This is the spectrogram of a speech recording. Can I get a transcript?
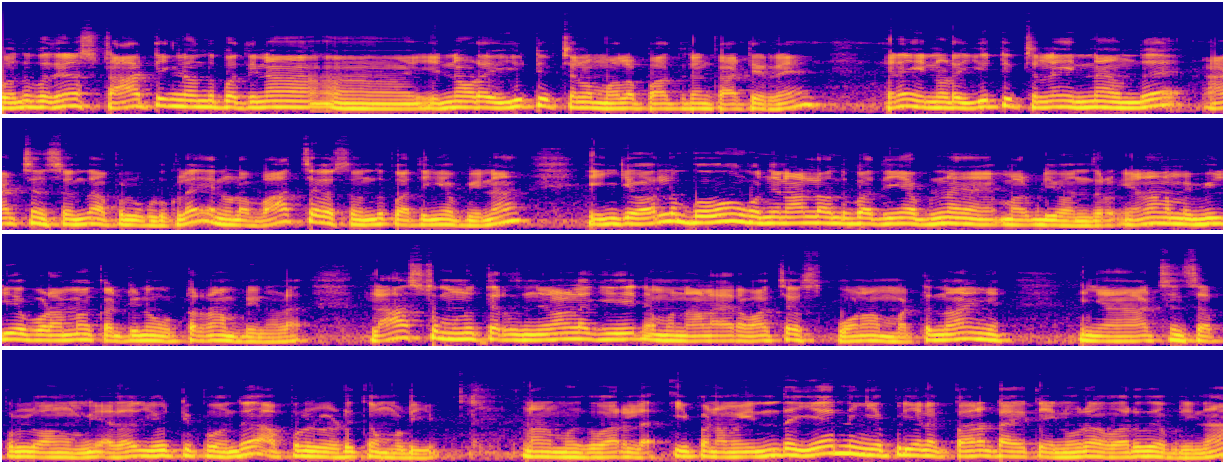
இப்போ வந்து பார்த்திங்கன்னா ஸ்டார்டிங்கில் வந்து பார்த்திங்கன்னா என்னோடய யூடியூப் சேனல் முதல்ல பார்த்துட்டு காட்டிடுறேன். ஏன்னா என்னோடய யூடியூப் சேனல் இன்னும் வந்து ஆட்சன்ஸ் வந்து அப்ரூவல் கொடுக்கல. என்னோடய வாட்சவர்ஸ் வந்து பார்த்திங்க அப்படின்னா இங்கே வரலும் போகும். கொஞ்ச நாளில் வந்து பார்த்திங்க அப்படின்னா மறுபடியும் வந்துடும் ஏன்னா நம்ம வீடியோ போடாமல் கண்டினியூ விட்டுறோம் அப்படின்னால. லாஸ்ட்டு முந்நூற்றஞ்சு நாளைக்கு நம்ம நாலாயிரம் வாட்சவர்ஸ் போனால் மட்டும்தான் இங்கே நீங்கள் ஆட்சன்ஸ் அப்ரூவல் வாங்க முடியும். அதாவது யூடியூப் வந்து அப்ரூவல் எடுக்க முடியும். ஆனால் நமக்கு வரல. இப்போ நம்ம இந்த இயர்னிங் எப்படி எனக்கு பதினெட்டாயிரத்தி ஐநூறுரூவா வருது அப்படின்னா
